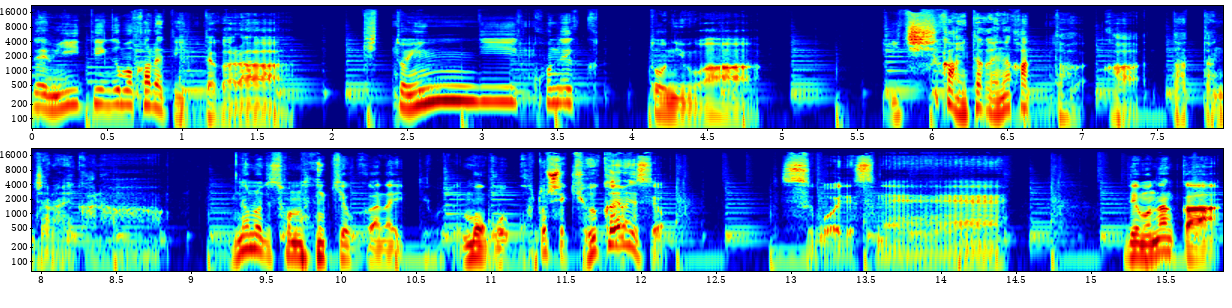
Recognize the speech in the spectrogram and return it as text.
でミーティングも兼ねて行ったからきっとインディーコネクトには1時間いたかいなかったかだったんじゃないかな。なのでそんなに記憶がないっていうことでもう今年で9回目ですよ。すごいですね。でもなんか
